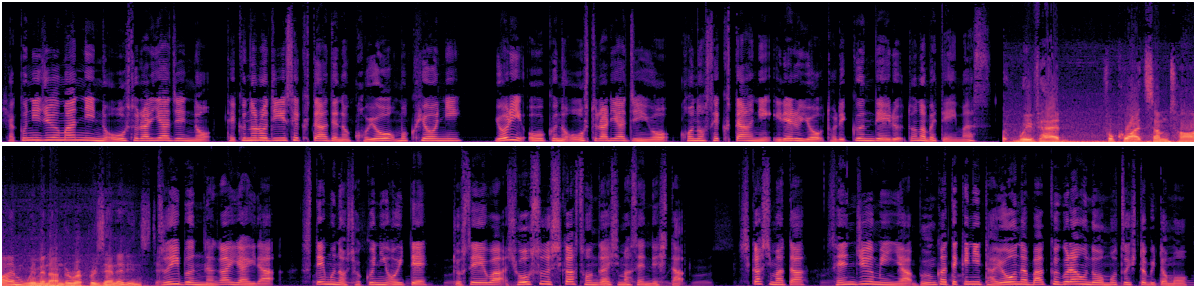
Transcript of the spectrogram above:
120万人のオーストラリア人のテクノロジーセクターでの雇用を目標に、より多くのオーストラリア人をこのセクターに入れるよう取り組んでいると述べています。随分長い間、ステムの職において女性は少数しか存在しませんでした。しかしまた、先住民や文化的に多様なバックグラウンドを持つ人々も、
